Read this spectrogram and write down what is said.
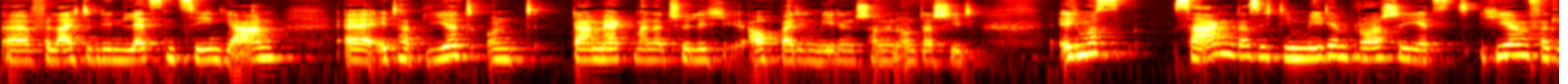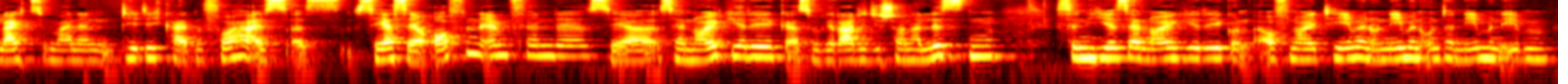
äh, vielleicht in den letzten zehn Jahren äh, etabliert und da merkt man natürlich auch bei den Medien schon einen Unterschied. Ich muss sagen, dass ich die Medienbranche jetzt hier im Vergleich zu meinen Tätigkeiten vorher als, als sehr, sehr offen empfinde, sehr, sehr neugierig. Also gerade die Journalisten sind hier sehr neugierig und auf neue Themen und nehmen Unternehmen eben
